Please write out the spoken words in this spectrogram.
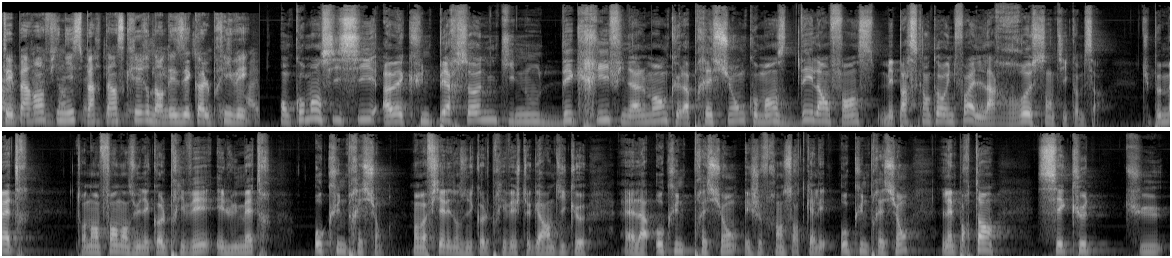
Tes parents finissent par t'inscrire dans des écoles privées. On commence ici avec une personne qui nous décrit finalement que la pression commence dès l'enfance, mais parce qu'encore une fois, elle l'a ressenti comme ça. Tu peux mettre ton enfant dans une école privée et lui mettre aucune pression. Moi, ma fille, elle est dans une école privée, je te garantis que elle a aucune pression et je ferai en sorte qu'elle ait aucune pression. L'important, c'est que tu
